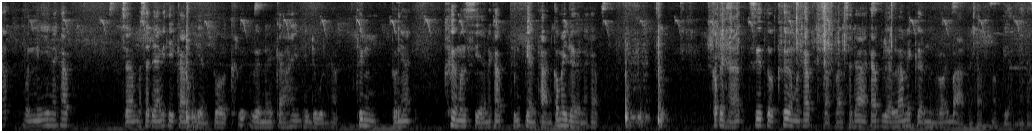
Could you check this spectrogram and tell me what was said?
ครับวันนี้นะครับจะมาแสดงวิธีการเปลี่ยนตัวเครื่องเรือนนาฬิกาให้ให้ดูนะครับ ซึ่งตัวเนี้ยเครื่องมันเสียนะครับ ถึงเปลี่ยนฐานก็ไม่เดินนะครับ ก็ไปหาซื้อตัวเครื่องมาครับจากลาซาด้าครับเรือนละไม่เกิน 100 บาทนะครับ มาเปลี่ยนนะครับ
